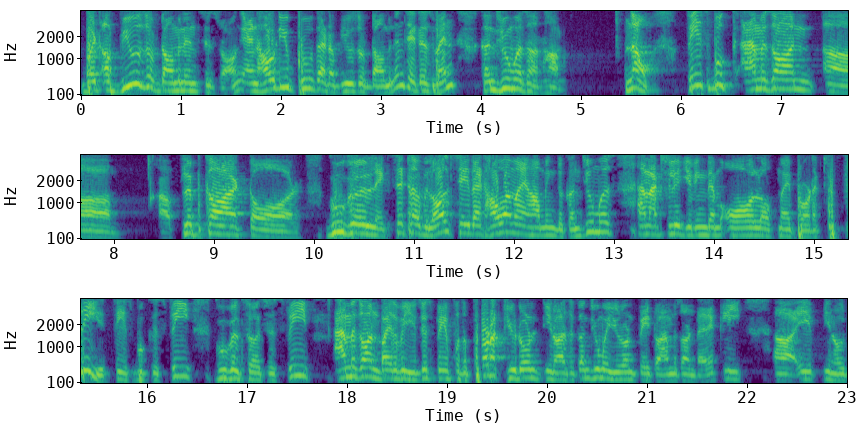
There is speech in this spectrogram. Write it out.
but abuse of dominance is wrong. And how do you prove that abuse of dominance? It is when consumers are harmed. Now, Facebook, Amazon, uh, uh, Flipkart or Google, etc., will all say that how am I harming the consumers? I'm actually giving them all of my products free. Facebook is free, Google search is free. Amazon, by the way, you just pay for the product. You don't, you know, as a consumer, you don't pay to Amazon directly, uh, you know,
